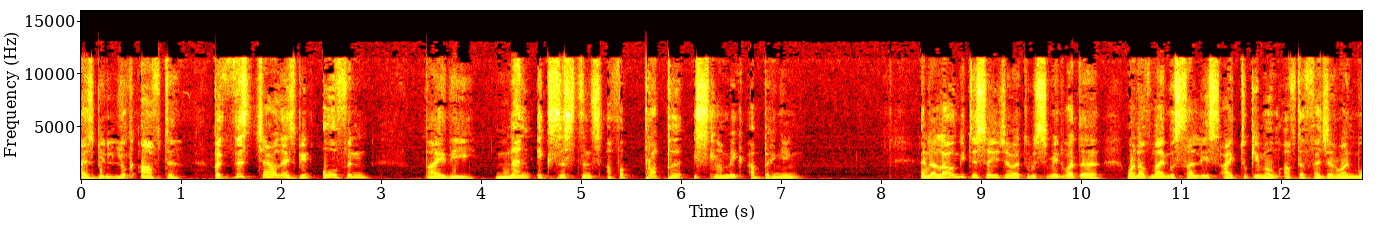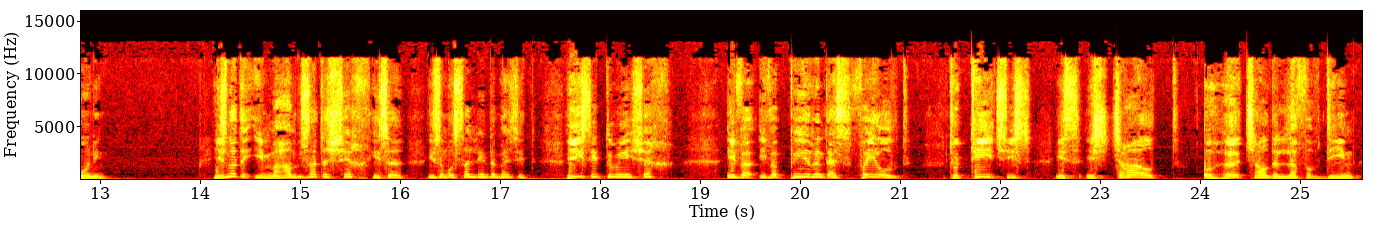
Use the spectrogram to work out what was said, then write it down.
has been looked after, but this child has been orphaned by the non-existence of a proper Islamic upbringing. And allow me to say, Jamaat Muslimin, what a, one of my musallis, I took him home after Fajr one morning. He's not an imam, he's not a sheikh, he's a, he's a musalli in the masjid. He said to me, Sheikh, if a, if a parent has failed to teach his, his, his child or her child the love of deen,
